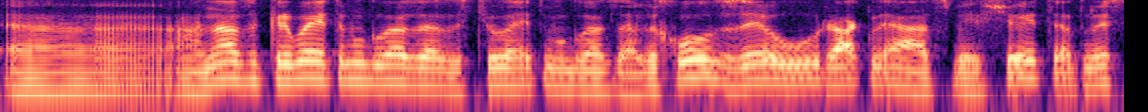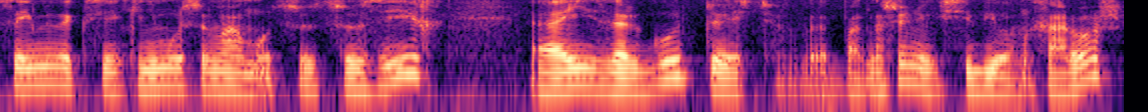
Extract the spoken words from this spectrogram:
она закрывает ему глаза, застилает ему глаза. Вихол зеу ракле ацмей. Все это относится именно к, к нему самому. Цузих э, изергут, то есть по отношению к себе он хорош.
